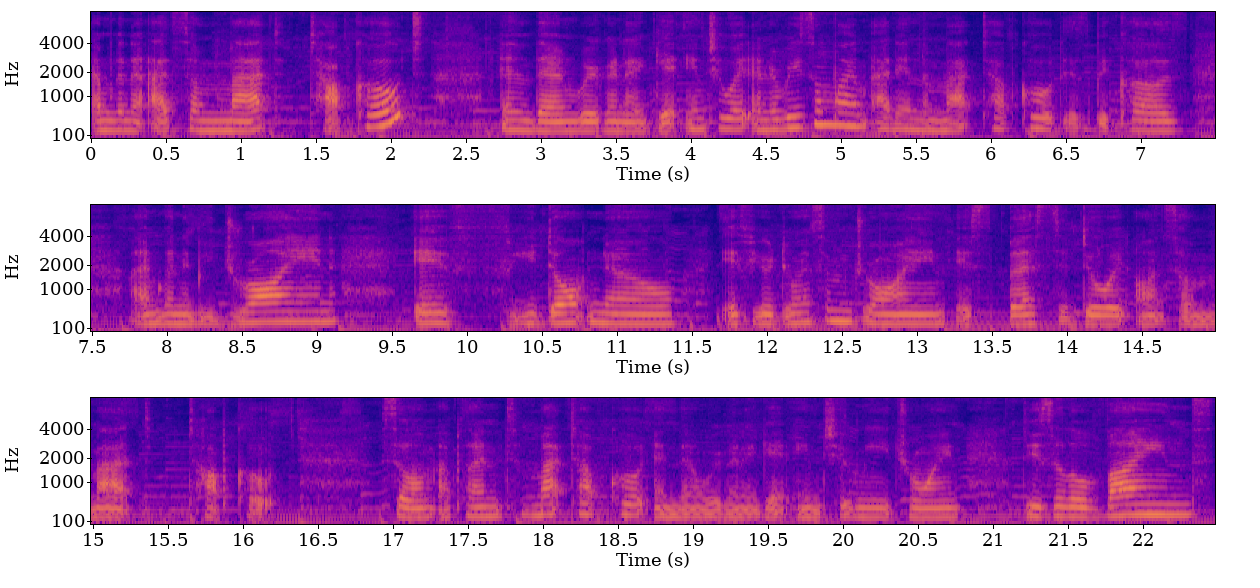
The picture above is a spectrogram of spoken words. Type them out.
I'm gonna add some matte top coat and then we're gonna get into it. And the reason why I'm adding the matte top coat is because I'm gonna be drawing. If you don't know, if you're doing some drawing, it's best to do it on some matte top coat. So I'm applying it to matte top coat and then we're gonna get into me drawing these little vines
